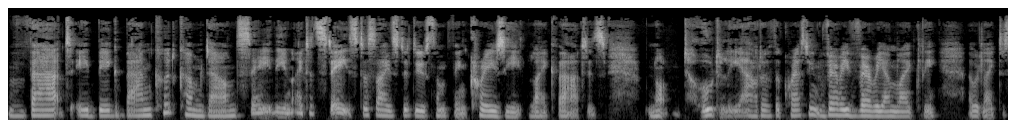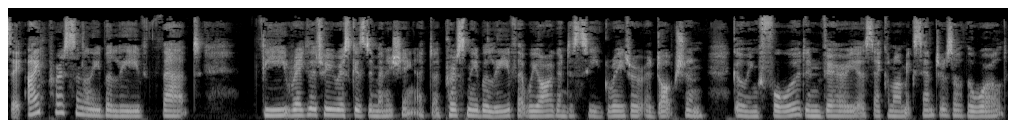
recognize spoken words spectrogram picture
that a big ban could come down. Say the United States decides to do something crazy like that. It's not totally out of the question. Very, very unlikely, I would like to say. I personally believe that the regulatory risk is diminishing. I personally believe that we are going to see greater adoption going forward in various economic centers of the world.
